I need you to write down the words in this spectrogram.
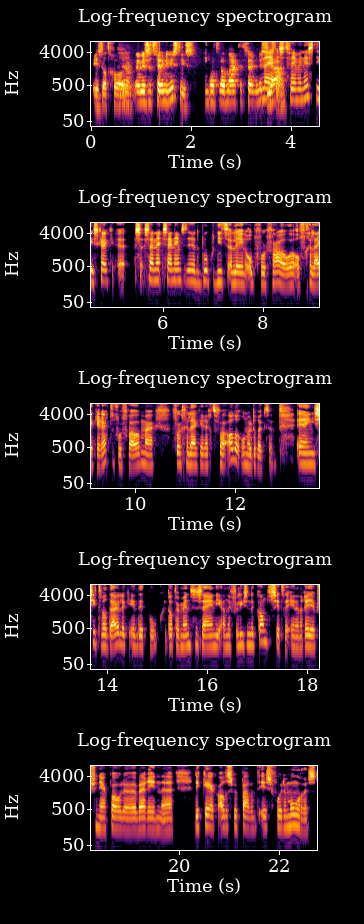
Is dat gewoon... Ja, en is het feministisch? Wat, wat maakt het feministisch? Nee, ja. is het feministisch? Kijk, zij, neemt het in het boek niet alleen op voor vrouwen of gelijke rechten voor vrouwen, maar voor gelijke rechten voor alle onderdrukten. En je ziet wel duidelijk in dit boek dat er mensen zijn die aan de verliezende kant zitten in een reactionair Polen waarin uh, de kerk alles bepalend is voor de mores.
